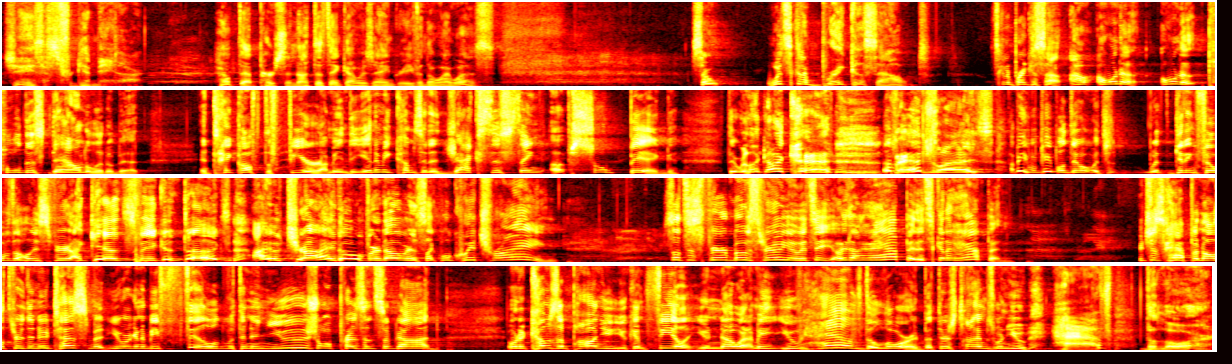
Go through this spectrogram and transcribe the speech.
Jesus, forgive me, Lord. Help that person not to think I was angry, even though I was. So, what's gonna break us out? What's gonna break us out? I, I wanna, I wanna pull this down a little bit and take off the fear. I mean, the enemy comes in and jacks this thing up so big that we're like, I can't evangelize. I mean, people do it with with getting filled with the Holy Spirit, I can't speak in tongues. I have tried over and over. It's like, well, quit trying. So let the Spirit move through you. It's, it's going to happen. It's going to happen. It just happened all through the New Testament. You are going to be filled with an unusual presence of God. And when it comes upon you, you can feel it, you know it. I mean, you have the Lord, but there's times when you have the Lord.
